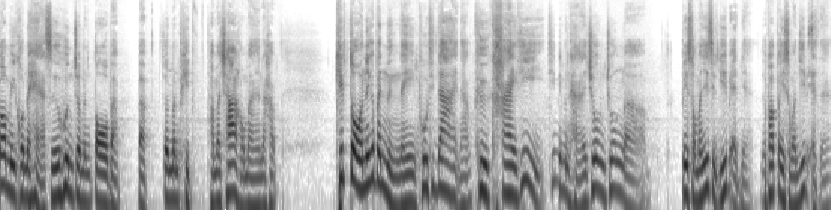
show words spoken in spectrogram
ก็มีคนไปแห่ซื้อหุ้นจนมันโตแบบแบบจนมันผิดธรรมชาติของมันนะครับ คริปโตนี่ก็เป็นหนึ่งในผู้ที่ได้นะครับ คือใครที่ที่มีปัญหาในช่วงช่วงปี 2020-21 เนี่ยโดยเฉพาะปี 2021 นะ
